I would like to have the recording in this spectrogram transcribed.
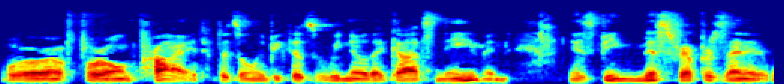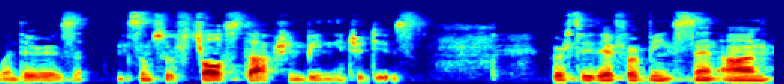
or for our own pride, but it's only because we know that God's name and is being misrepresented when there is some sort of false doctrine being introduced. Verse 3 Therefore, being sent on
